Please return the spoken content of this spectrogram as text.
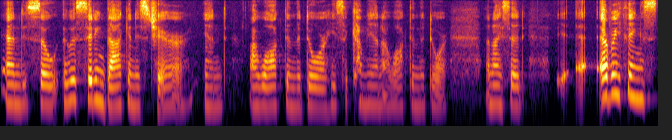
And so he was sitting back in his chair, and I walked in the door. He said, Come in. I walked in the door. And I said, Everything's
